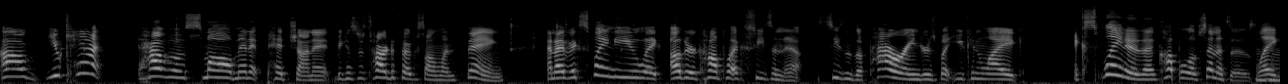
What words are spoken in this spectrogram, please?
Um, you can't have a small minute pitch on it because it's hard to focus on one thing. And I've explained to you like other complex season uh, seasons of Power Rangers, but you can like explain it in a couple of sentences. Like,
